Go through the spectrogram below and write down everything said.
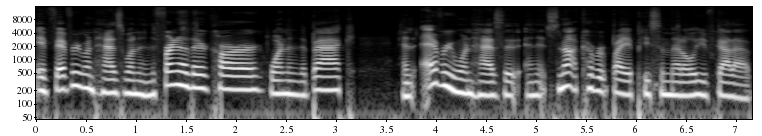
if everyone has one in the front of their car, one in the back, and everyone has it, and it's not covered by a piece of metal, you've got a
